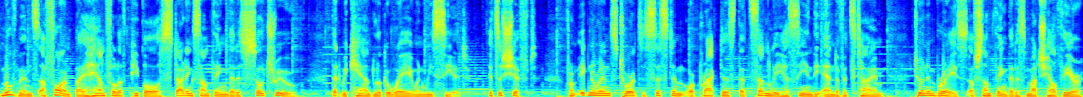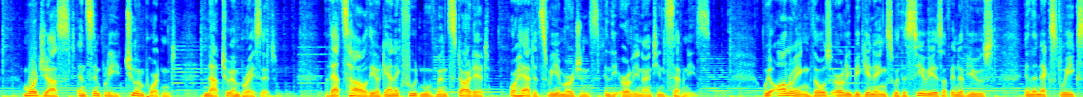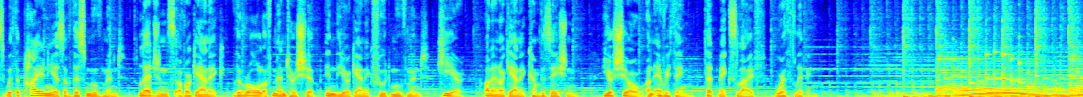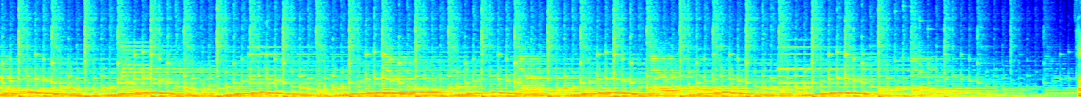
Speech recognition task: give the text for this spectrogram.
Movements are formed by a handful of people starting something that is so true that we can't look away when we see it. It's a shift from ignorance towards a system or practice that suddenly has seen the end of its time to an embrace of something that is much healthier, more just, and simply too important not to embrace it. That's how the organic food movement started or had its reemergence in the early 1970s. We're honoring those early beginnings with a series of interviews in the next weeks with the pioneers of this movement, legends of organic, the role of mentorship in the organic food movement, here on An Organic Conversation, your show on everything that makes life worth living.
